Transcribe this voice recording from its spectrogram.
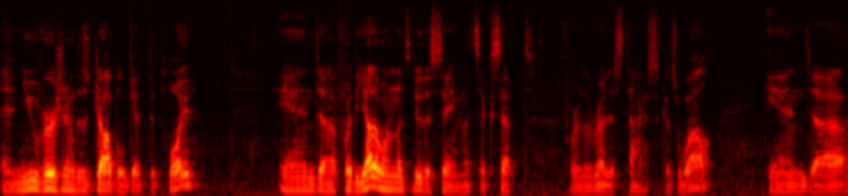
a new version of this job will get deployed. And uh, for the other one, let's do the same. Let's accept for the Redis task as well. And uh,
